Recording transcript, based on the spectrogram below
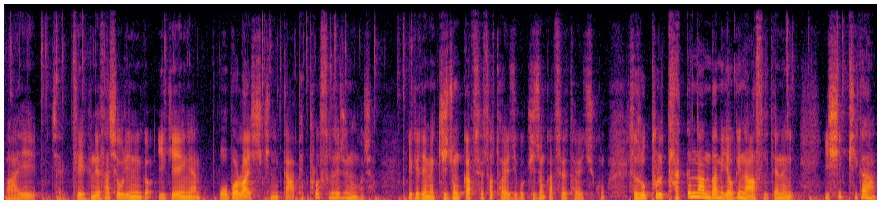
Y, z. 근데 사실 우리는 이거 이게 그냥 오버라이 시키니까 앞에 플러스를 해주는 거죠. 이렇게 되면 기존 값에서 더해지고 기존 값에서 더해지고. 그래서 루프를 다 끝난 다음에 여기 나왔을 때는 이 cp가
